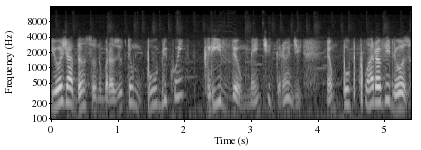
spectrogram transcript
E hoje a dança no Brasil tem um público incrivelmente grande, é um público maravilhoso.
